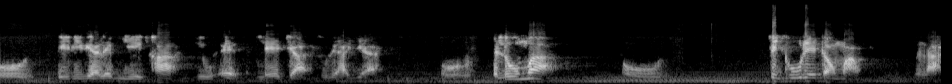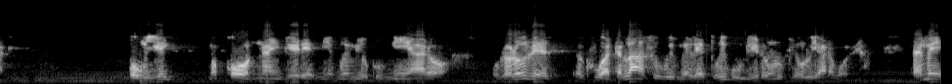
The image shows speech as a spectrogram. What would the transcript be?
ိုဒီဒီကလည်းမြေခယူအဲလဲကြဆိုရကြီးဟိုဘလုံးမဟိုစိတ်ကူးတဲ့တောင်မှာလာပုံရိပ်မပေါ်နိုင်ခဲ့တဲ့မြင်ကွင်းမျိုးကိုမြင်ရတော့ဟိုလောလောဆယ်အခုကတလားဆိုပေမဲ့လည်းတွေးပူနေတော့လို့ပြောလို့ရတာပေါ့ဗျာ ဒါပေမဲ့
